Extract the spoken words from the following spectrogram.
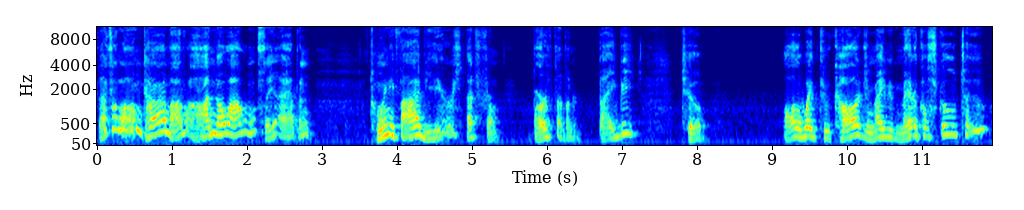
That's a long time. I, I know I won't see it happen. 25 years, that's from birth of a baby till all the way through college and maybe medical school too.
